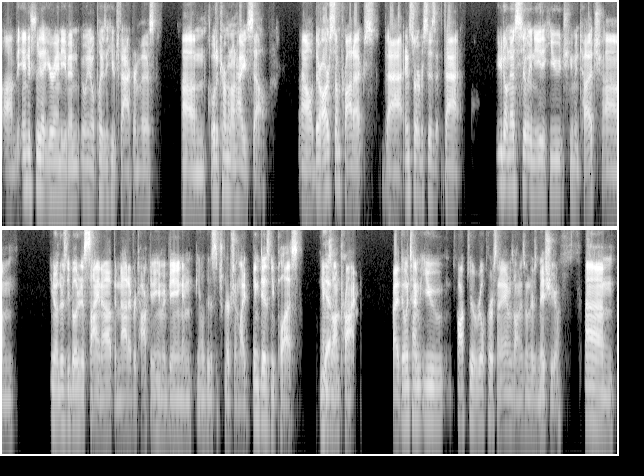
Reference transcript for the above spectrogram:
um, the industry that you're in, even you know, plays a huge factor in this. Um, will determine on how you sell. Now, there are some products that and services that you don't necessarily need a huge human touch. Um, you know, there's the ability to sign up and not ever talk to a human being and, you know, get a subscription. Like think Disney Plus, Yeah. Amazon Prime, right? The only time you talk to a real person at Amazon is when there's an issue. Um,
